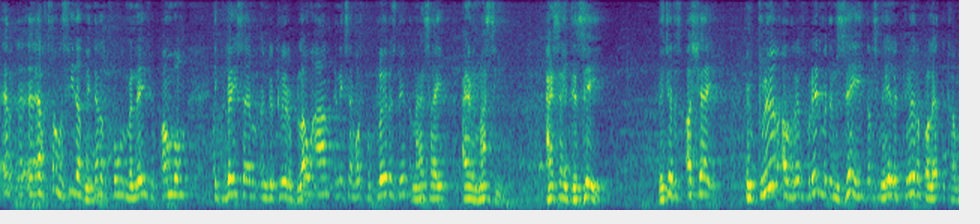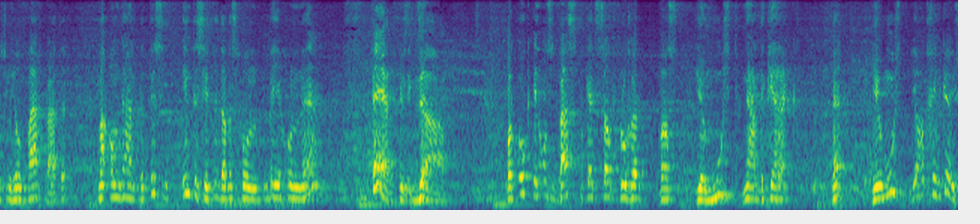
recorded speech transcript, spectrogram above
eh, ergens anders zie je dat niet. Net als bijvoorbeeld mijn neefje op Ambon. Ik wees hem de kleur blauw aan en ik zei, wat voor kleur is dit? En hij zei, air Hij zei, de zee. Weet je, dus als jij een kleur al refereert met een zee, dat is een hele kleurenpalet. Ik ga misschien heel vaag praten. Maar om daar ertussen in te zitten, dat is gewoon, dan ben je gewoon, hè, fair, vind ik. Ja. Wat ook in ons basispakket zat vroeger was, je moest naar de kerk. Hè? Je moest, je had geen keus.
